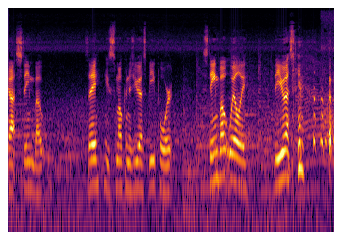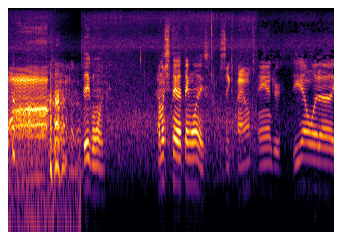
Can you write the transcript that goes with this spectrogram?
Got Steamboat. See, he's smoking his USB port. Steamboat Willie, the USB. Big one. How much do you think that thing weighs? Six pounds. Andrew, do you know what uh,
